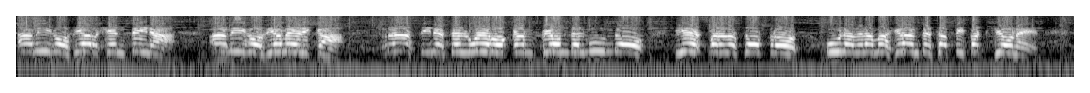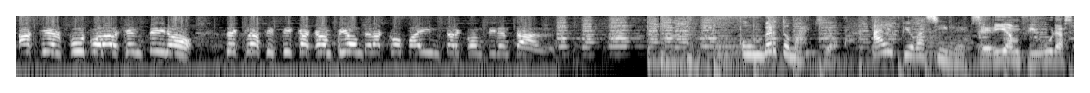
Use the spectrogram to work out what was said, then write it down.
Amigos de Argentina, amigos de América, Racing es el nuevo campeón del mundo y es para nosotros una de las más grandes satisfacciones. Aquí el fútbol argentino se clasifica campeón de la Copa Intercontinental. Humberto Maschio, Alfio Basile, Serían figuras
